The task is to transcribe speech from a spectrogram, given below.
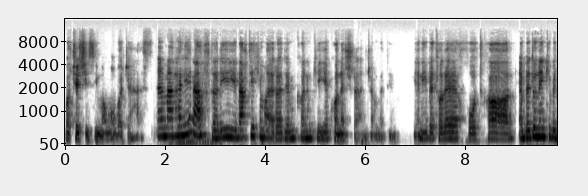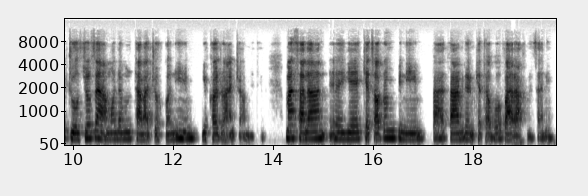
با چه چیزی ما مواجه هستیم. مرحله رفتاری وقتی که ما اراده می‌کنیم که یه کنش رو انجام بدیم. یعنی به طور خودکار بدون اینکه به جز جز اعمالمون توجه کنیم یه کار رو انجام میدیم. مثلا یه کتاب رو می‌بینیم بعد برمیداریم کتاب رو ورق می‌زنیم.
